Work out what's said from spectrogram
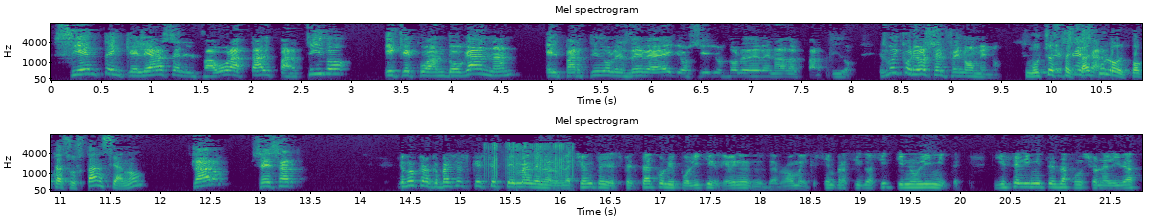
Sienten que le hacen el favor a tal partido y que cuando ganan, el partido les debe a ellos y ellos no le deben nada al partido. Es muy curioso el fenómeno. Mucho espectáculo y poca sustancia, ¿no? Claro, César, yo creo que lo que pasa es que este tema de la relación entre espectáculo y política que viene desde Roma y que siempre ha sido así, tiene un límite. Y ese límite es la funcionalidad.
